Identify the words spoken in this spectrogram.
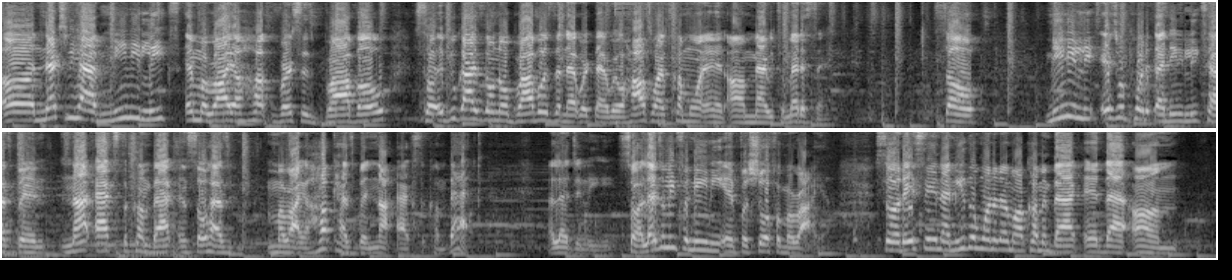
Uh, next we have Nene Leakes and Mariah Huq versus Bravo. So if you guys don't know, Bravo is the network that Real Housewives come on and um Married to Medicine. So Nene Le- it's reported that Nene Leakes has been not asked to come back, and so has Mariah Huq has been not asked to come back. Allegedly. So allegedly for Nene and for sure for Mariah. So they saying that neither one of them are coming back and that um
